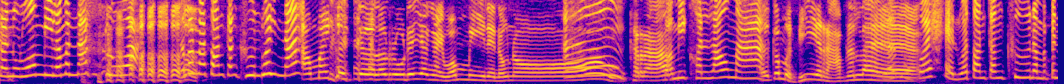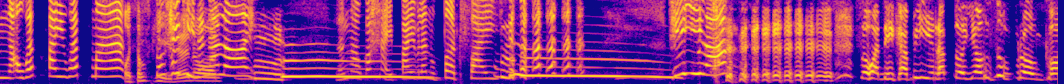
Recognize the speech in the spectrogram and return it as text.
แต่หนูรู้ว่ามีแล้วมันน่ากลัวแล้วมันมาตอนกลางคืนด้วยนะ เอาไม่เคยเจอแล้วรู้ได้ยังไงว่ามีเนี่ยน้องๆ ครับก็มีคนเล่ามาเออก็เหมือนพี่รับนั่นแหละแล้วหนูก็เห็นว่าตอนกลางคืนน่ะมันเป็นเงาแวบไปแวบมาต้องต้องใช้ผีแน่ๆเลย แล้วเงาก็หายไปเวลาหนูเปิดไฟพี่ยีรับสวัสดีครับพี่รับตัวยองสูงโปร่งคอ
